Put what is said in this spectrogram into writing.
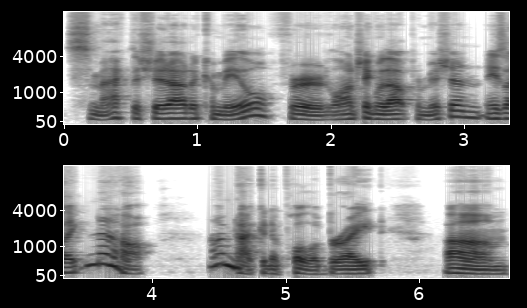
smack the shit out of Camille for launching without permission?" And he's like, "No, I'm not gonna pull a bright." Um,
